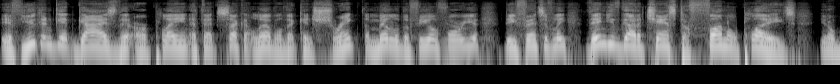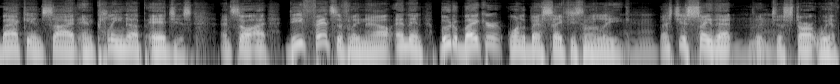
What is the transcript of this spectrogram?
if you can get guys that are playing at that second level that can shrink the middle of the field for you defensively, then you've got a chance to funnel plays, you know, back inside and clean up edges. And so I defensively now, and then Budda Baker, one of the best safeties in the league. Mm-hmm. Let's just say that to, mm-hmm. to start with.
